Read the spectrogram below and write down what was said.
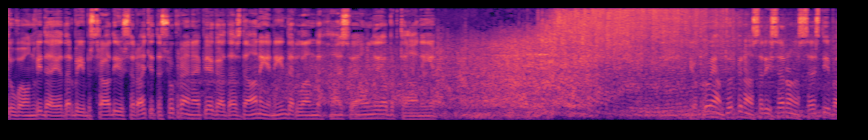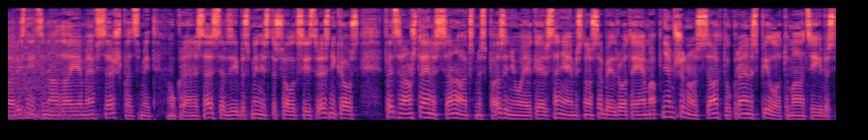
Tuva un vidēja darbības rādījusi raķetes Ukrainai piegādās Dānija, Nīderlanda, ASV un Lielbritānija. Joprojām turpinās arī sarunas saistībā ar iznīcinātājiem F-16. Ukrainas aizsardzības ministrs Oleksijas Reznikovs pēc Ramšteinas sanāksmes paziņoja, ka ir saņēmis no sabiedrotajiem apņemšanos sākt Ukrainas pilotu mācības.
